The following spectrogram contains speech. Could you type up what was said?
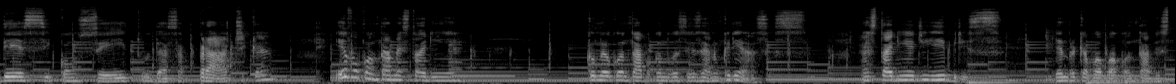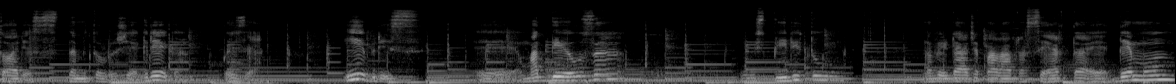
desse conceito, dessa prática, eu vou contar uma historinha como eu contava quando vocês eram crianças. A historinha de Ibris. Lembra que a vovó contava histórias da mitologia grega? Pois é. Ibris é uma deusa, um espírito, na verdade a palavra certa é demon,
